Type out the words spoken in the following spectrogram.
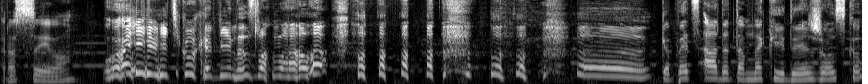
Красиво. Ой, Вітьку кабіну зламала. Капець ада там накидує жорстко.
